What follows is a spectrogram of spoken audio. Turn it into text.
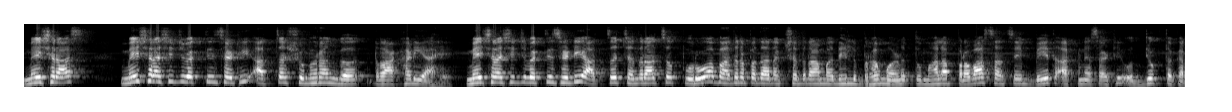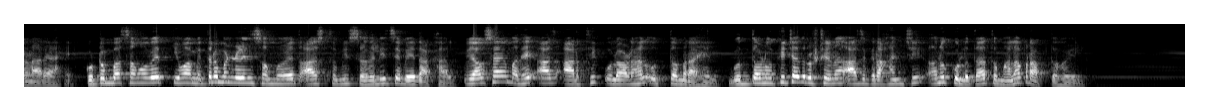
मेषरास मेष राशीच्या व्यक्तींसाठी आजचा शुभ रंग राखाडी आहे. मेष राशीच्या व्यक्तींसाठी आजचं चंद्राचं पूर्व भाद्रपदा नक्षत्रामधील भ्रमण तुम्हाला प्रवासाचे बेत आखण्यासाठी उद्युक्त करणारे आहे. कुटुंबासमवेत किंवा मित्रमंडळींसमवेत आज तुम्ही सहलीचे बेत आखाल. व्यवसायामध्ये आज आर्थिक उलाढाल उत्तम राहील. गुंतवणुकीच्या दृष्टीनं आज ग्रहांची अनुकूलता तुम्हाला प्राप्त होईल.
